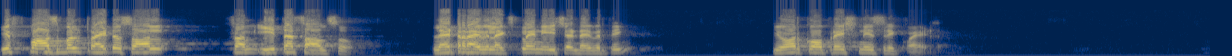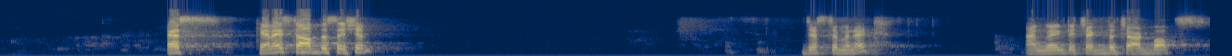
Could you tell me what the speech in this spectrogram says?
If possible, try to solve from ethers also. Later I will explain each and everything. Your cooperation is required. Yes, can I stop the session? Just a minute. I'm going to check the chat box.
